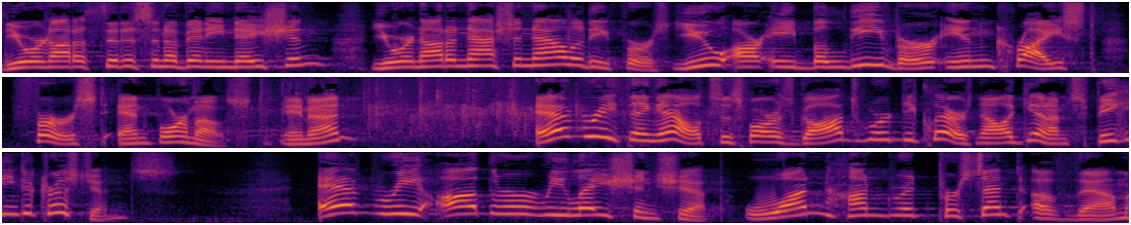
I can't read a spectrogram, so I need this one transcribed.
You are not a citizen of any nation. You are not a nationality first. You are a believer in Christ first and foremost. Amen? Everything else, as far as God's Word declares, now again, I'm speaking to Christians. Every other relationship, 100% of them,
